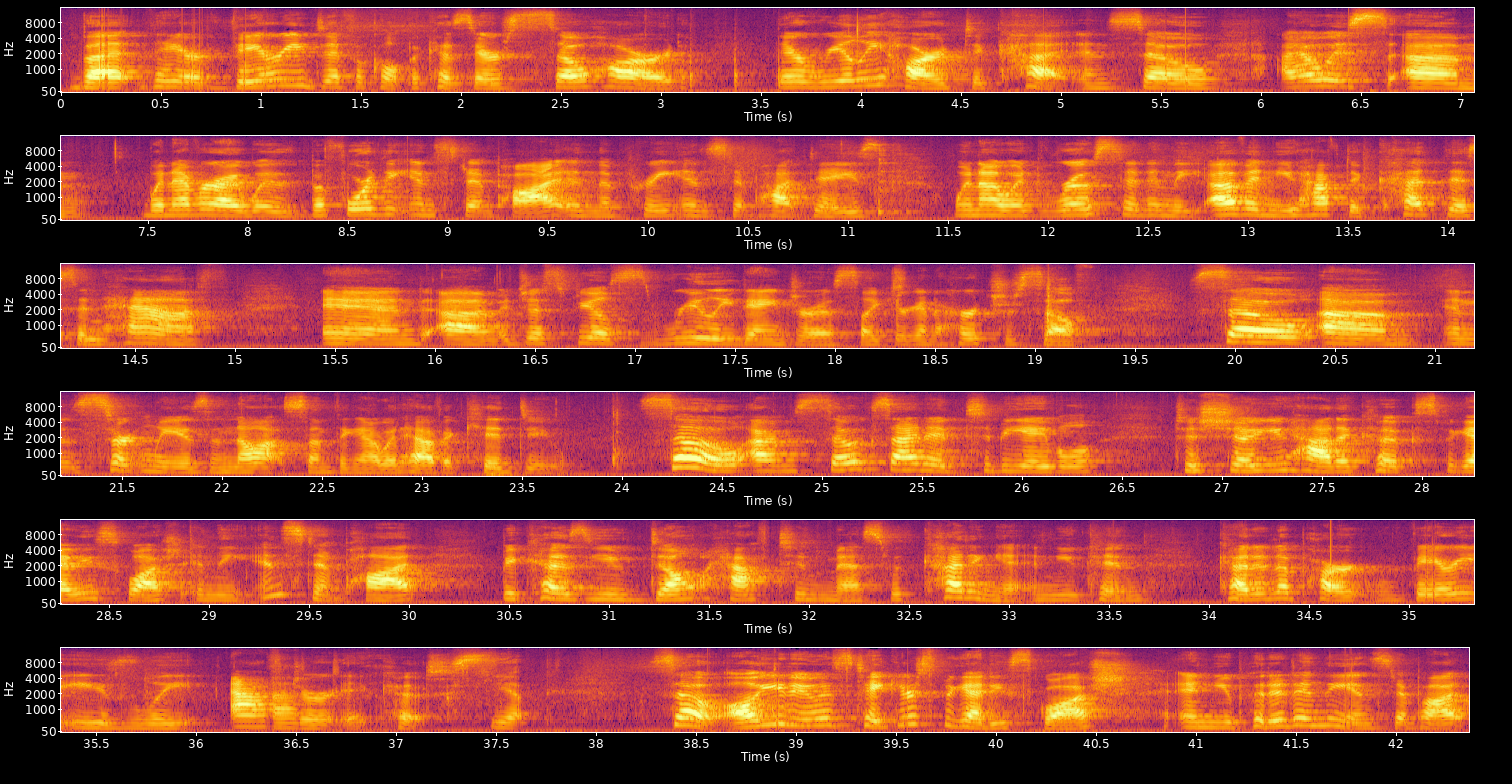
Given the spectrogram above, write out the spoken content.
but they are very difficult because they're so hard. They're really hard to cut. And so I always, um, whenever I was, before the Instant Pot and the pre Instant Pot days, when I would roast it in the oven, you have to cut this in half. And um, it just feels really dangerous, like you're going to hurt yourself. So, um, and it certainly is not something I would have a kid do. So, I'm so excited to be able to show you how to cook spaghetti squash in the Instant Pot because you don't have to mess with cutting it and you can cut it apart very easily after it cooks. Yep. So all you do is take your spaghetti squash and you put it in the Instant Pot.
